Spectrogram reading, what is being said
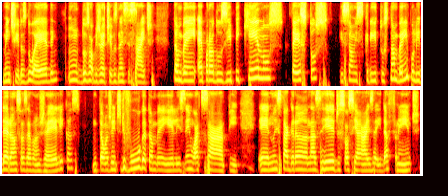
Mentiras do Éden. Um dos objetivos nesse site também é produzir pequenos textos que são escritos também por lideranças evangélicas. Então, a gente divulga também eles em WhatsApp, é, no Instagram, nas redes sociais aí da frente.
